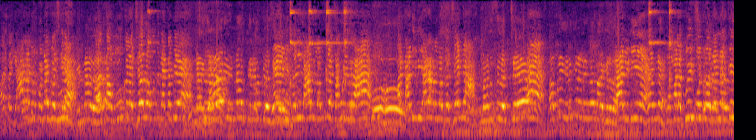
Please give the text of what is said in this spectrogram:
பார்த்தா யாராடி முட்டா பேசுகிற என்னடா? பார்த்தா மூக்குல சேரு ஊத்துட்டா தம்பி யாரு? என்ன தெரியாம பெரிய லாரி லம்புல. பார்த்தா அதுக்கு நீ யாரா நம்ம பேசுறா மனசு வச்சு ஆ. அப்படியே இருக்கிற இடம் ஆகிறதா யாரு நீ ஒண்ணு. உன் மேல தூக்கி போட்டு வர இருக்கு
